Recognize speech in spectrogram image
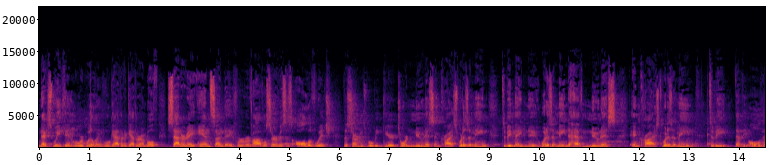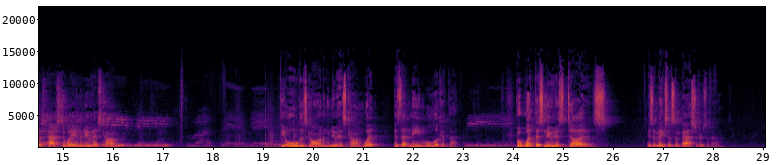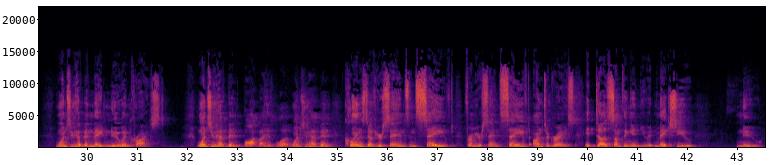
Next weekend, Lord willing, we'll gather together on both Saturday and Sunday for revival services, all of which the sermons will be geared toward newness in Christ. What does it mean to be made new? What does it mean to have newness in Christ? What does it mean to be that the old has passed away and the new has come? The old is gone and the new has come. What does that mean? We'll look at that. But what this newness does is it makes us ambassadors of Him. Once you have been made new in Christ, once you have been bought by his blood, once you have been cleansed of your sins and saved from your sins, saved unto grace, it does something in you. It makes you new.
